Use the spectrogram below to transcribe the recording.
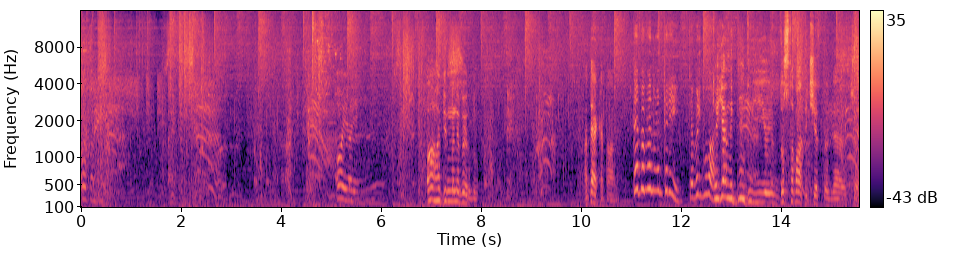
Опа. Ой-ой. А, він мене вирубив. А де катана? В Тебе в інвентарі. В Тебе ж була. То я не буду її доставати чисто для цього.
